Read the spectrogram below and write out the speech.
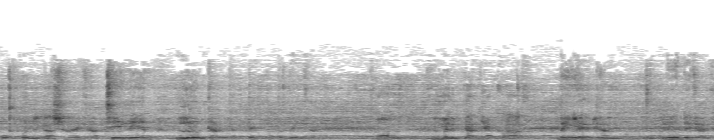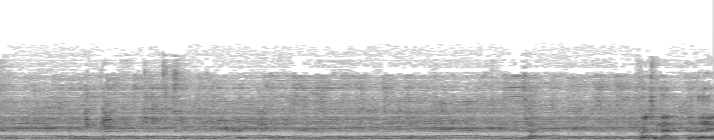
หกคนด้วยกันใช่ครับที่เรียนเรื่องกันกับเด็กปกติครับ พร้อมคือไม่ได้มีการแยกคลาสไม่แยกครับเรียนด้วยกันครับเป็นการเรียนที่ดีที่สุดคือการเรียนครับเพราะฉะนั้นก็เลย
